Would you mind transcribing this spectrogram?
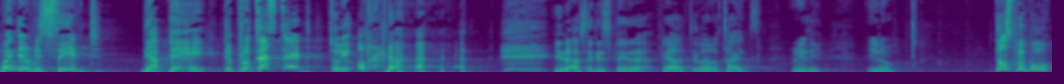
When they received their pay, they protested to the owner. You know, I've seen this play, play out a lot of times, really. You know, those people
